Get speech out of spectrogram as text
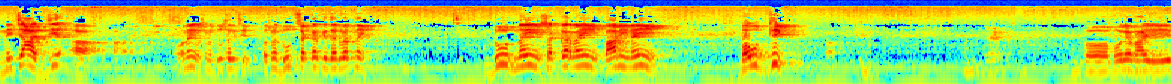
निचाज्य वो नहीं उसमें दूसरी चीज़ उसमें दूध शक्कर की ज़रूरत नहीं। दूध नहीं, शक्कर नहीं, पानी नहीं, बौद्धिक। तो बोले भाई,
